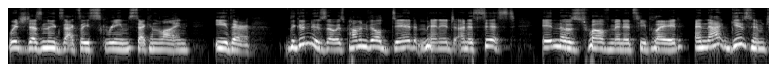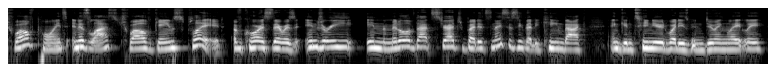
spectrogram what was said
which doesn't exactly scream second line either. The good news, though, is Pominville did manage an assist in those 12 minutes he played, and that gives him 12 points in his last 12 games played. Of course, there was injury in the middle of that stretch, but it's nice to see that he came back and continued what he's been doing lately.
